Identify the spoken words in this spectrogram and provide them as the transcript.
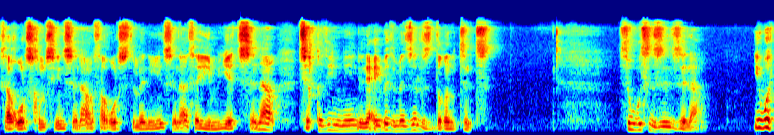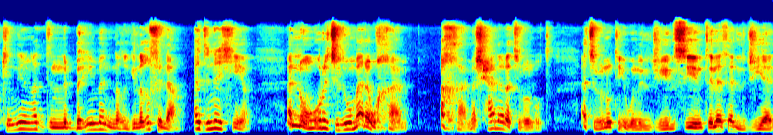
ثغورس خمسين سنة ثغورس ثمانين سنة ثاي مية سنة تقديمين العباد مازال زدغن تنت. ثوث الزلزلة يوكلني غد نبه إيمان الغفلة. أدناكي أنه وريت ذو مارا وخام. أخام شحال راه تبنوط؟ اتبنو تيون الجيل سين ثلاثة الجيال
